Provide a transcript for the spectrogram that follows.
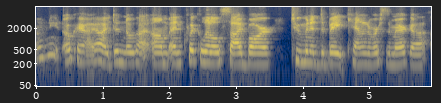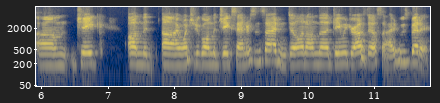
Oh, neat. Okay, I, I didn't know that. Um, and quick little sidebar, two minute debate: Canada versus America. Um, Jake on the. Uh, I want you to go on the Jake Sanderson side, and Dylan on the Jamie Drysdale side. Who's better?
